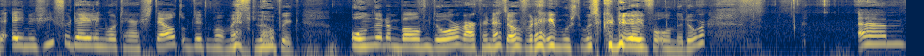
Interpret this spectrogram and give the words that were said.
De energieverdeling wordt hersteld. Op dit moment loop ik onder een boom door, waar ik er net overheen moest, moest ik er nu even onderdoor. Um,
